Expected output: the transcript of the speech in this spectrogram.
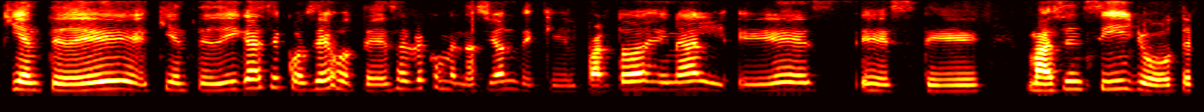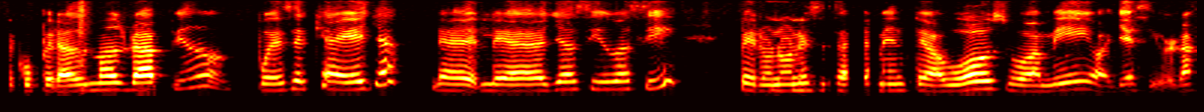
quien te dé, quien te diga ese consejo, te dé esa recomendación de que el parto vaginal es, este, más sencillo o te recuperas más rápido, puede ser que a ella le, haya sido así, pero no necesariamente a vos o a mí o a Jessie, ¿verdad?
